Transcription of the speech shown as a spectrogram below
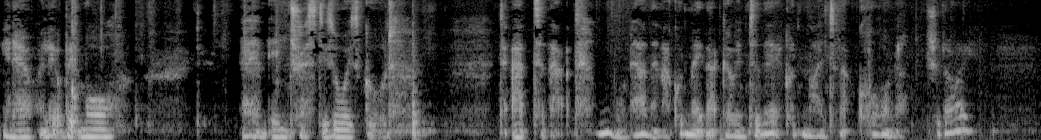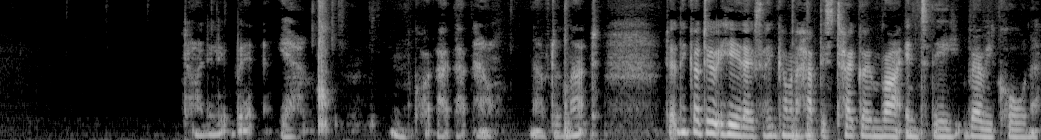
you know, a little bit more um, interest is always good to add to that. Ooh, now then, I could make that go into there, couldn't I, into that corner? Should I? Tiny little bit, yeah. Mm, quite like that now. Now I've done that. Don't think I'll do it here though, because I think I'm going to have this tag going right into the very corner.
